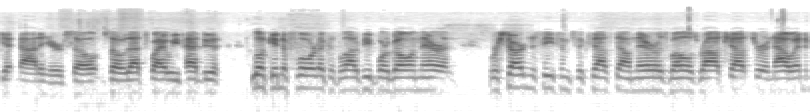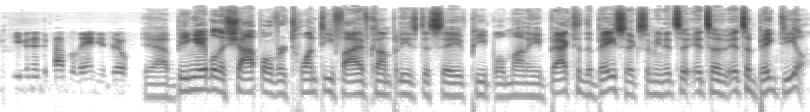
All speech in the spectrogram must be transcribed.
getting out of here. So so that's why we've had to look into Florida because a lot of people are going there and. We're starting to see some success down there as well as Rochester and now in, even into Pennsylvania too. Yeah, being able to shop over 25 companies to save people money. Back to the basics. I mean, it's a it's a it's a big deal.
